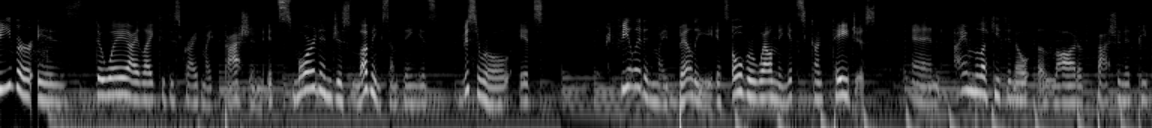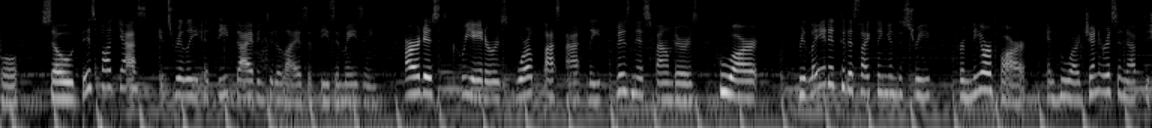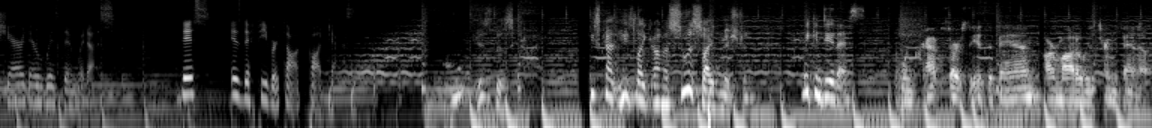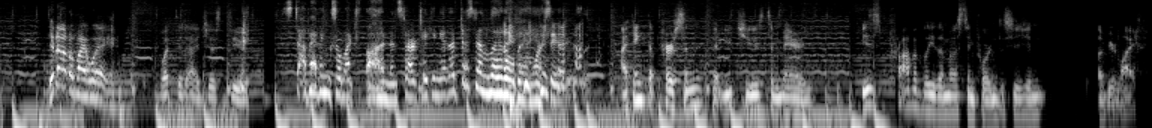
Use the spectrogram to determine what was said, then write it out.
fever is the way I like to describe my passion. It's more than just loving something, it's visceral, it's I feel it in my belly, it's overwhelming, it's contagious. And I'm lucky to know a lot of passionate people. So, this podcast, it's really a deep dive into the lives of these amazing artists, creators, world class athletes, business founders who are related to the cycling industry from near or far and who are generous enough to share their wisdom with us. This is the Fever Talk podcast. Who is this guy? He's got he's like on a suicide mission. We can do this. When crap starts to hit the fan, our motto is turn the fan up. Get out of my way. What did I just do? Stop having so much fun and start taking it up just a little bit more seriously. I think the person that you choose to marry is probably the most important decision of your life.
